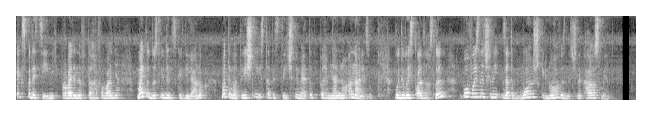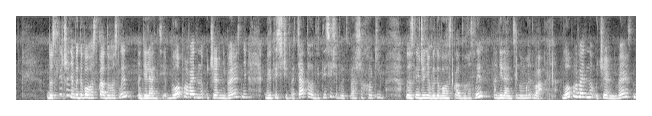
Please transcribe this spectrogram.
експедиційний проведене фотографування, метод дослідницьких ділянок, математичний і статистичний метод порівняльного аналізу. Видовий склад рослин був визначений за допомогою шкільного визначника рослин. Дослідження видового складу рослин на ділянці було проведено у червні-вересні 2020-2021 років. Дослідження видового складу рослин на ділянці номер 2 було проведено у червні-вересні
